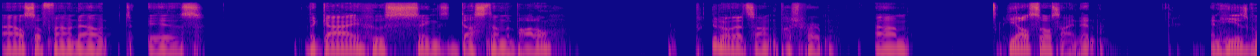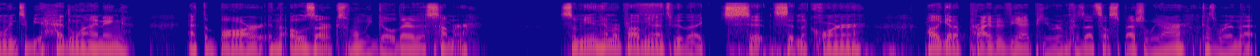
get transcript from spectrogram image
I also found out is the guy who sings "Dust on the Bottle." You know that song, Push Perp. Um, he also signed it, and he is going to be headlining at the bar in the Ozarks when we go there this summer. So me and him are probably gonna have to be like sit sit in the corner, probably get a private VIP room because that's how special we are because we're in that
